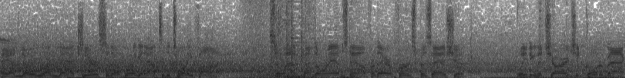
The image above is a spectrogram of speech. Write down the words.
And no run back here, so they'll bring it out to the 25. So out come the Rams now for their first possession. Leading the charge at quarterback,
